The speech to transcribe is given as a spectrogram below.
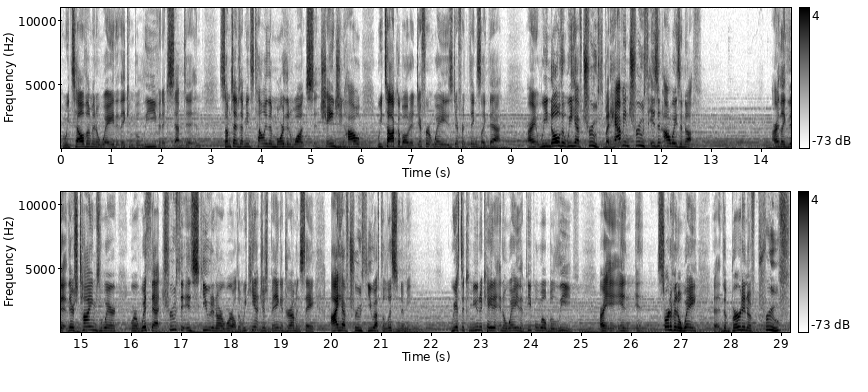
and we tell them in a way that they can believe and accept it. And sometimes that means telling them more than once and changing how we talk about it, different ways, different things like that. All right, we know that we have truth, but having truth isn't always enough. All right, like the, there's times where where with that truth is skewed in our world, and we can't just bang a drum and say, "I have truth, you have to listen to me." We have to communicate it in a way that people will believe. All right, in, in sort of in a way, uh, the burden of proof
